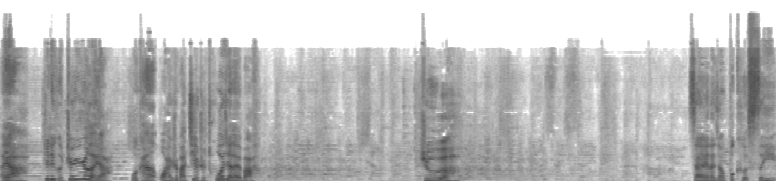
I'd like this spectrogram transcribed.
哎呀，这里可真热呀！我看我还是把戒指脱下来吧。”这，下一位呢叫不可思议。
